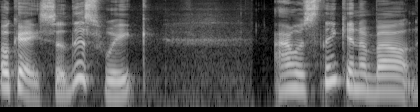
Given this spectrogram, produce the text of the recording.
Okay, so this week I was thinking about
